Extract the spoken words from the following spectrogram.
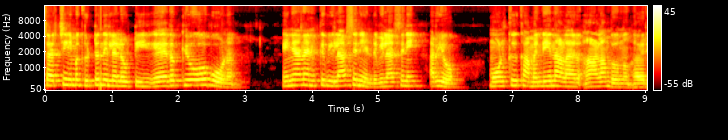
സെർച്ച് ചെയ്യുമ്പോൾ കിട്ടുന്നില്ലല്ലോ കുട്ടി ഏതൊക്കെയോ പോണ്. ഞാൻ എനിക്ക് വിലാസിനി ഉണ്ട്. വിലാസിനി അറിയോ? മോൾക്ക് കമന്റ് ചെയ്യുന്ന ആളാ ആളാന്ന് തോന്നുന്നു അവർ.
